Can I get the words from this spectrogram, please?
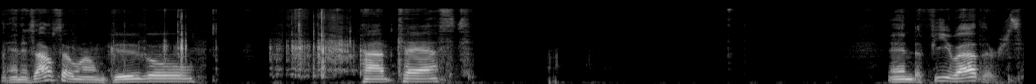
and it's also on Google Podcast and a few others.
